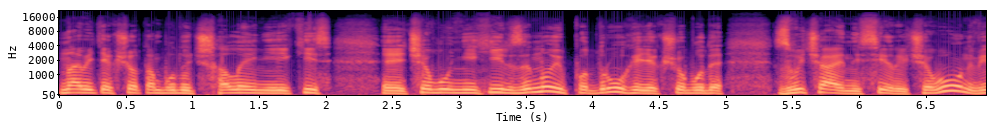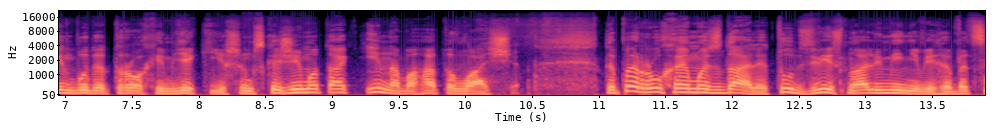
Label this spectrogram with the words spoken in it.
навіть якщо там будуть шалені якісь е, чавунні гільзи. Ну і по-друге, якщо буде звичайний сірий чавун, він буде трохи м'якішим, скажімо так, і набагато важче. Тепер рухаємось далі. Тут, звісно, алюмінієві ГБЦ,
